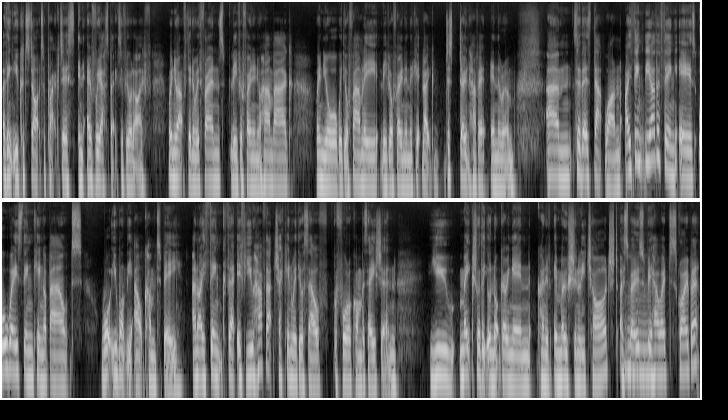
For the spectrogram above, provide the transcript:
I think you could start to practice in every aspect of your life. When you're out for dinner with friends, leave your phone in your handbag. When you're with your family, leave your phone in the kitchen. Like, just don't have it in the room. Um, so there's that one. I think the other thing is always thinking about what you want the outcome to be. And I think that if you have that check in with yourself before a conversation, you make sure that you're not going in kind of emotionally charged, I suppose would be mm. how I describe it.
